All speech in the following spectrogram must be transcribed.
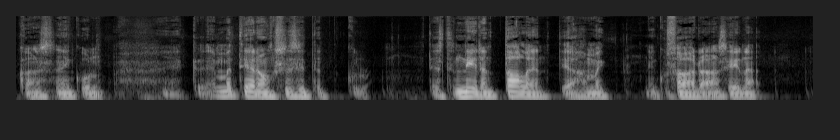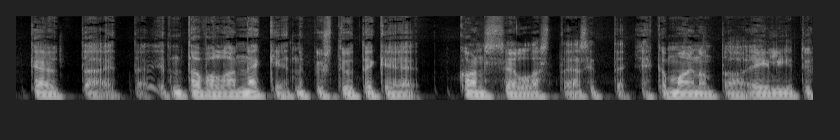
kanssa niin kuin, en mä tiedä, onko se sitten, kun tietysti niiden talenttiahan me niin kuin saadaan siinä käyttää, että, että ne tavallaan näkee, että ne pystyy tekemään kans sellaista ja sitten ehkä mainontaa ei liity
